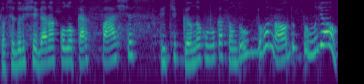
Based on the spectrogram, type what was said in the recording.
torcedores chegaram a colocar faixas criticando a convocação do, do Ronaldo para o Mundial.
